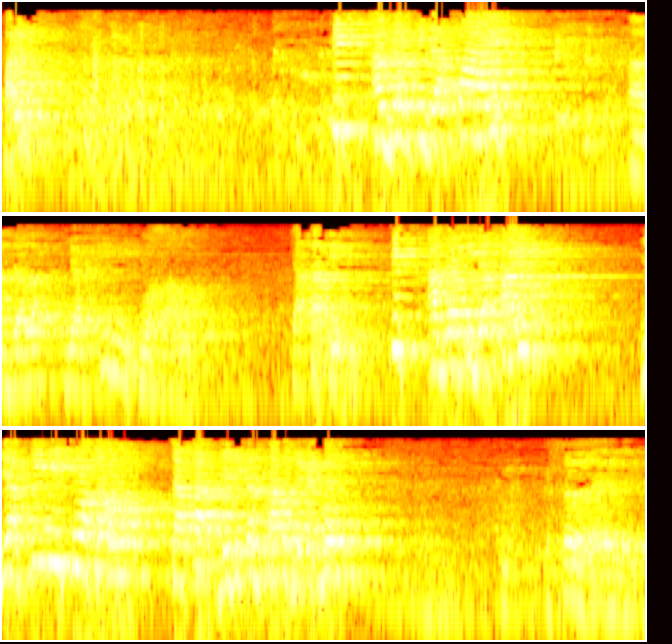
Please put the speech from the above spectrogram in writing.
Pahit? Agar tidak pahit adalah yakini kuasa Allah. Catat ini. Tips agar tidak pahit Yakini kuasa Allah. Catat, jadikan status di Facebook. Kesel saya itu.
